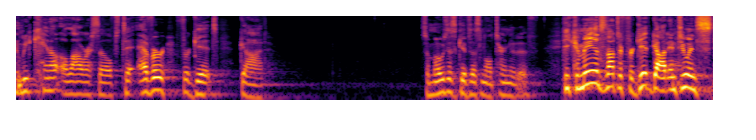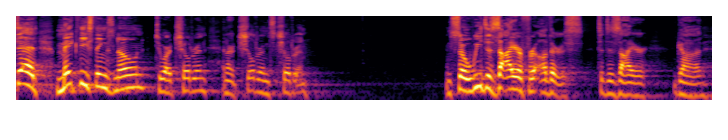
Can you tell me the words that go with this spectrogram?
and we cannot allow ourselves to ever forget God. So Moses gives us an alternative. He commands not to forget God and to instead make these things known to our children and our children's children. And so we desire for others to desire God.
